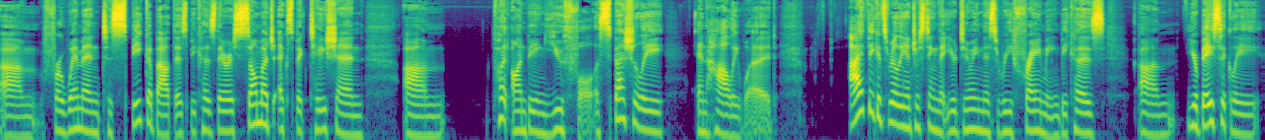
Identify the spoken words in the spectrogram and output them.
um, for women to speak about this because there is so much expectation um, put on being youthful, especially in Hollywood. I think it's really interesting that you're doing this reframing because um, you're basically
